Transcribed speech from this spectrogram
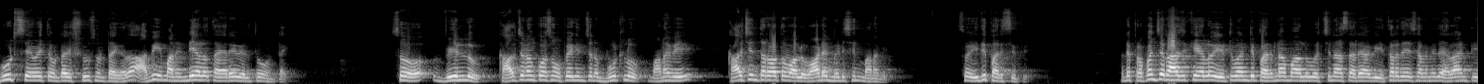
బూట్స్ ఏవైతే ఉంటాయో షూస్ ఉంటాయి కదా అవి మన ఇండియాలో తయారై వెళ్తూ ఉంటాయి. సో వీళ్ళు కాల్చడం కోసం ఉపయోగించిన బూట్లు మనవి కాల్చిన తర్వాత వాళ్ళు వాడే మెడిసిన్ మనవి. సో ఇది పరిస్థితి. అంటే ప్రపంచ రాజకీయాల్లో ఎటువంటి పరిణామాలు వచ్చినా సరే అవి ఇతర దేశాల మీద ఎలాంటి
